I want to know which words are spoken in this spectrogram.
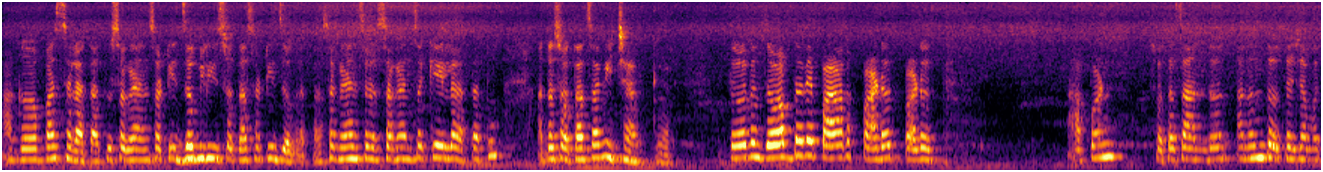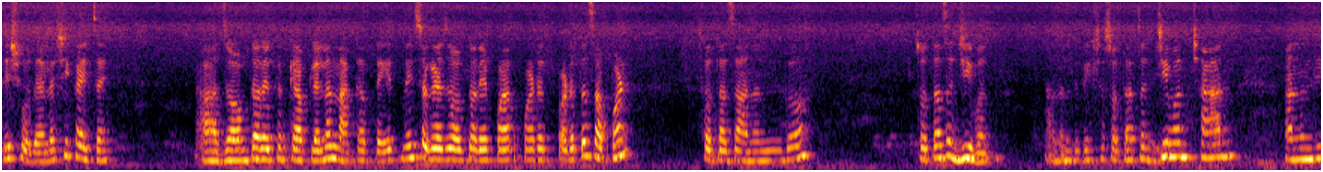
अगं बस चला आता तू सगळ्यांसाठी जगली स्वतःसाठी जग आता. सगळ्यांचं सगळ्यांचं केलं आता तू. आता स्वतःचा विचार कर. तर जबाबदाऱ्या पार पाडत पाडत आपण स्वतःचा आनंद आनंद त्याच्यामध्ये शोधायला शिकायचा आहे. जबाबदाऱ्या तर काय आपल्याला नाकारता येत नाही. सगळ्या जबाबदाऱ्या पार पाडत पाडतच आपण स्वतःचा आनंद स्वतःचं जीवन आनंदीपेक्षा स्वतःचं जीवन छान आनंदी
